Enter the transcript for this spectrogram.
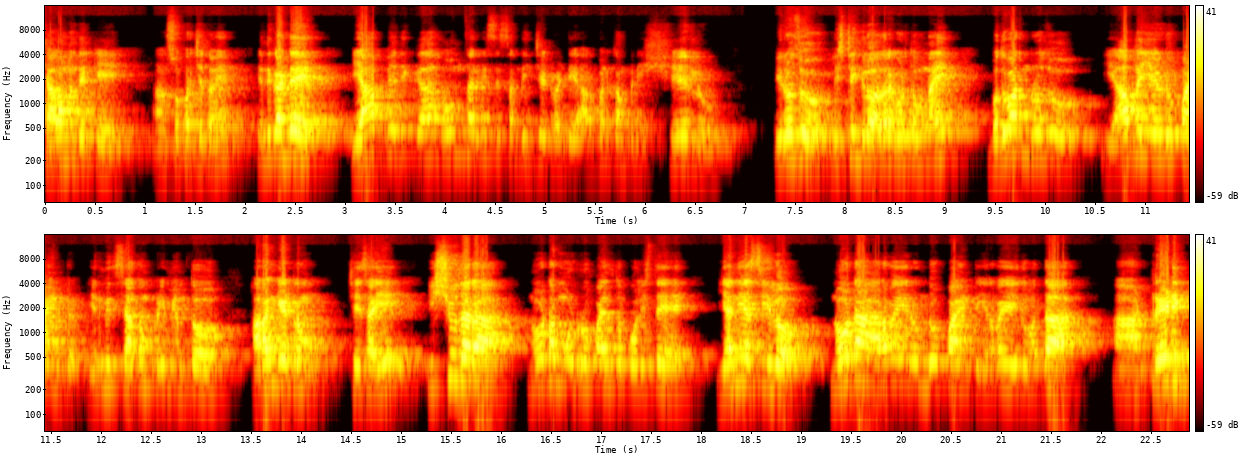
చాలామందికి చాలా మందికి సుపరిచితమే. ఎందుకంటే యాప్ వేదికగా హోమ్ సర్వీసెస్ అందించేటువంటి అర్బన్ కంపెనీ షేర్లు ఈరోజు లిస్టింగ్లో అదరగొడుతూ ఉన్నాయి. బుధవారం రోజు యాభై ఏడు పాయింట్ ఎనిమిది శాతం ప్రీమియంతో అరంగేట్రం చేశాయి. ఇష్యూ ధర నూట మూడు రూపాయలతో పోలిస్తే ఎన్ఎస్సిలో నూట అరవై రెండు పాయింట్ ఇరవై ఐదు వద్ద ట్రేడింగ్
